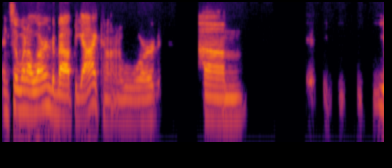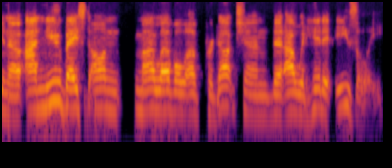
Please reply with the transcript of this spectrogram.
And so when I learned about the Icon Award, um, you know, I knew based on my level of production that I would hit it easily.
